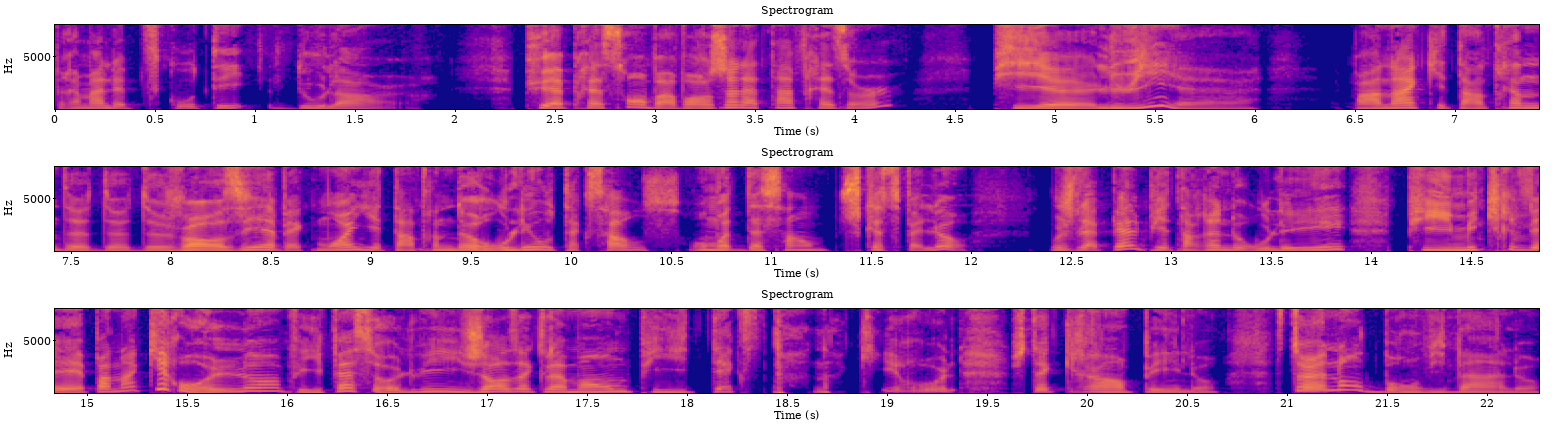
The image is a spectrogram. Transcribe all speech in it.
Vraiment le petit côté douleur. Puis après ça, on va avoir Jonathan Fraser. Puis euh, lui, euh, pendant qu'il est en train de, de, jaser avec moi, il est en train de rouler au Texas au mois de décembre. Qu'est-ce que tu fais là? Moi, je l'appelle, puis il est en train de rouler, puis il m'écrivait pendant qu'il roule, là. Puis il fait ça, lui, il jase avec le monde, puis il texte pendant qu'il roule. J'étais crampée, là. C'était un autre bon vivant, là.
